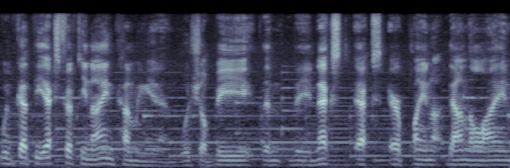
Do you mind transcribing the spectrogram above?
we've got the X-59 coming in, which will be the, the next X airplane down the line,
